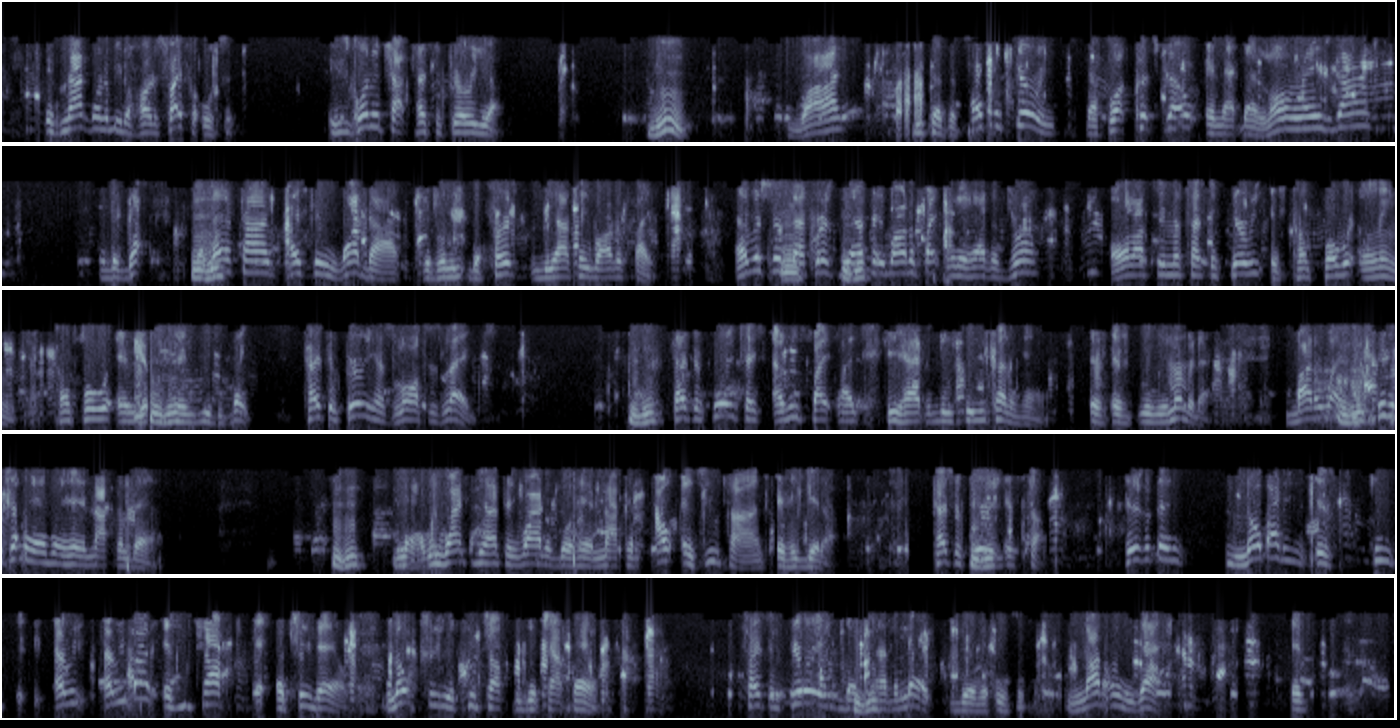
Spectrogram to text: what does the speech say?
It's not going to be the hardest fight for Usyk. He's going to chop Tyson Fury up. Mm. Why? Because the Tyson Fury that fought Klitschko and that, that long range guy, the guy, the Mhm. last time I seen that guy was when he, the first Deontay Wilder fight. Ever since Mm. that first. Deontay Wilder fight when they had a draw, all I've seen of Tyson Fury is come forward and lean, come forward and, Yep. Mhm. and use weight. Tyson Fury has lost his legs. Mm-hmm. Tyson Fury takes every fight like he had to do Stevie Cunningham. If if we remember that. By the way, Mhm. Stevie Cunningham went ahead and knocked him down. Mm-hmm. Now we watched Deontay Wilder go ahead and knock him out a few times and he get up. Tyson Fury Mhm. is tough. Here's the thing: nobody is too. Every everybody if you chop a- a tree down, no tree is too tough to get chopped down. Tyson Fury doesn't have the leg to deal with Usyk. Not only that, if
